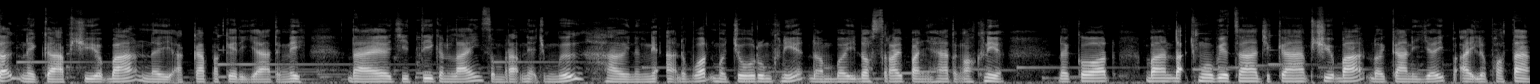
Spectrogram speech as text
ទៅនៃការព្យាបាលនៃអាកប្បកិរិយាទាំងនេះ ដែលជាទីកន្លែងសម្រាប់អ្នកជំងឺហើយនិងអ្នកអនុវត្តមកចូលរួមគ្នា ដើម្បីដោះស្រាយបញ្ហាទាំងអស់គ្នា ដែលគាត់បានដាក់ឈ្មោះវាថាជាការព្យាបាលដោយការនិយាយផ្អែកលើផុសតាំង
